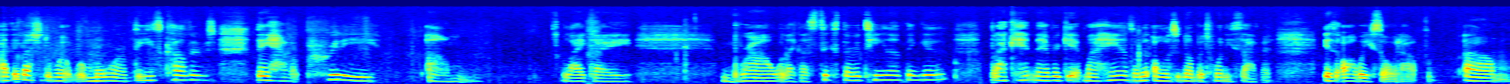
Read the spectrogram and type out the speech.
I think I should have went with more of these colors. They have a pretty um like a brown with like a 613 I think it but I can't never get my hands on it. Oh, it's number 27. It's always sold out. Um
